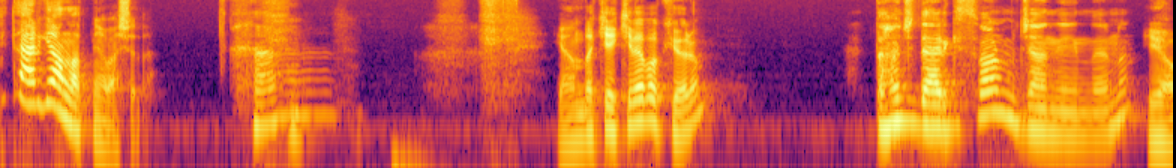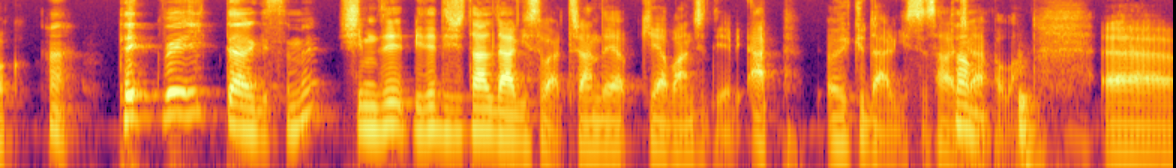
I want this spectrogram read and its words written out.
bir dergi anlatmaya başladı. Yanımdaki ekibe bakıyorum. Daha önce dergisi var mı canlı yayınlarının? Yok. Ha. Tek ve ilk dergisi mi? Şimdi bir de dijital dergisi var. Trend'deki Yabancı diye bir app. Öykü dergisi sadece Tamam. app olan. Ee,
